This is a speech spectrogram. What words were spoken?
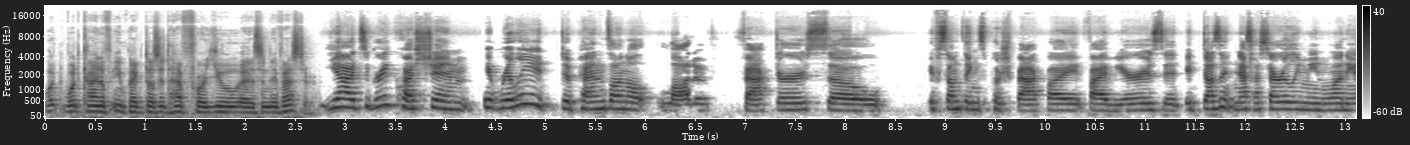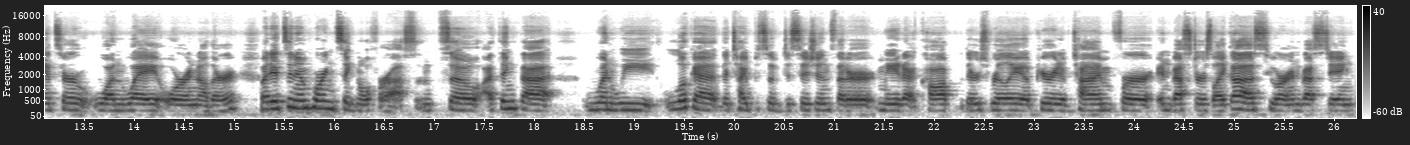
What, what kind of impact does it have for you as an investor? Yeah, it's a great question. It really depends on a lot of factors. So, if something's pushed back by five years, it, it doesn't necessarily mean one answer one way or another, but it's an important signal for us. And so I think that when we look at the types of decisions that are made at COP, there's really a period of time for investors like us who are investing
